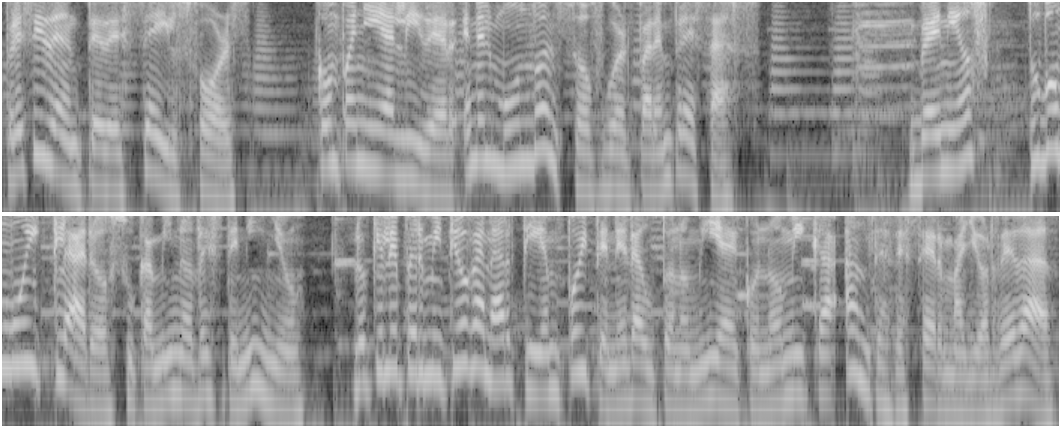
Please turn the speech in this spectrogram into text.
presidente de Salesforce, compañía líder en el mundo en software para empresas. Benioff tuvo muy claro su camino desde niño, lo que le permitió ganar tiempo y tener autonomía económica antes de ser mayor de edad.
